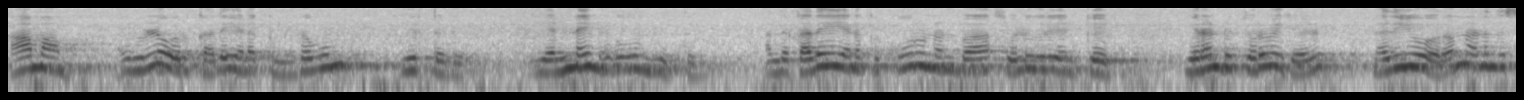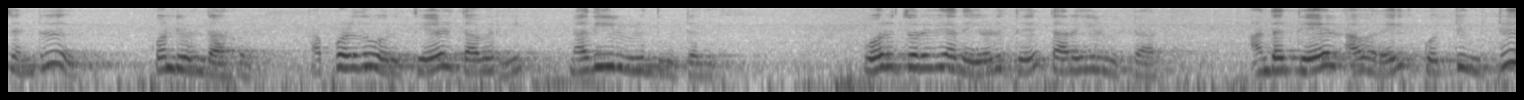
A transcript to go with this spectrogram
ஆமாம். அதிலுள்ள ஒரு கதை எனக்கு மிகவும் ஈர்த்தது. என்னை மிகவும் ஈர்த்தது. அந்த கதையை எனக்கு கூறு நண்பா சொல்லுகிறேன் கேள். இரண்டு துறவிகள் நதியோரம் நடந்து சென்று கொண்டிருந்தார்கள். அப்பொழுது ஒரு தேள் தவறி நதியில் விழுந்து விட்டது. ஒரு துறவி அதை எடுத்து தரையில் விட்டார். அந்த தேள் அவரை கொட்டிவிட்டு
